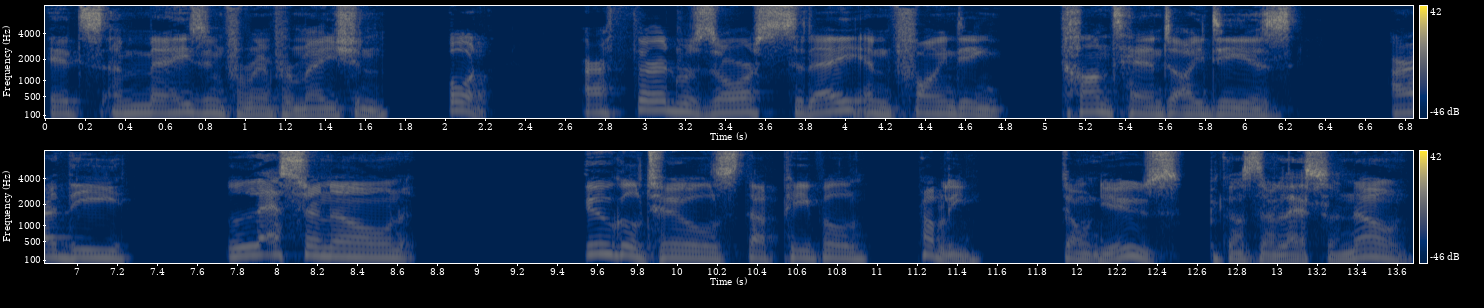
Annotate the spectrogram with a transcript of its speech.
It's amazing for information. But our third resource today in finding content ideas are the lesser known Google tools that people probably don't use because they're lesser known.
